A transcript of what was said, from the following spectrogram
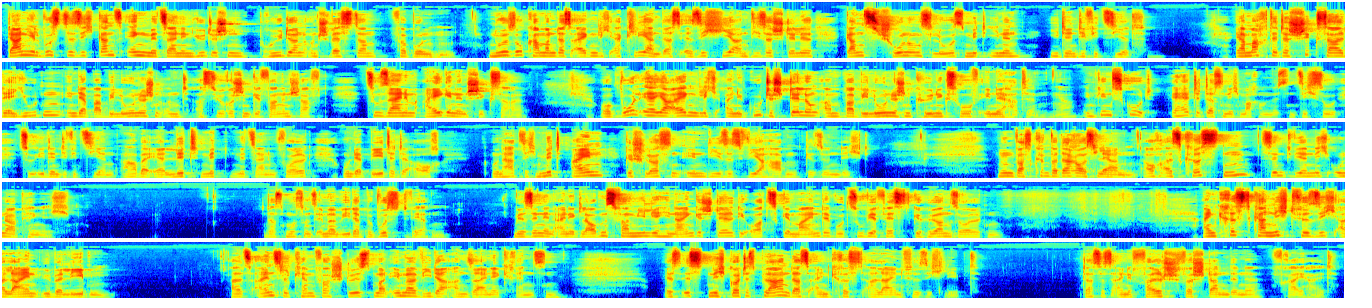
Daniel wusste sich ganz eng mit seinen jüdischen Brüdern und Schwestern verbunden. Nur so kann man das eigentlich erklären, dass er sich hier an dieser Stelle ganz schonungslos mit ihnen identifiziert. Er machte das Schicksal der Juden in der babylonischen und assyrischen Gefangenschaft zu seinem eigenen Schicksal obwohl er ja eigentlich eine gute Stellung am babylonischen Königshof innehatte. Ja, ihm ging's gut. Er hätte das nicht machen müssen, sich so zu identifizieren. Aber er litt mit mit seinem Volk und er betete auch und hat sich mit eingeschlossen in dieses Wir haben gesündigt. Nun, was können wir daraus lernen? Auch als Christen sind wir nicht unabhängig. Das muss uns immer wieder bewusst werden. Wir sind in eine Glaubensfamilie hineingestellt, die Ortsgemeinde, wozu wir fest gehören sollten. Ein Christ kann nicht für sich allein überleben. Als Einzelkämpfer stößt man immer wieder an seine Grenzen. Es ist nicht Gottes Plan, dass ein Christ allein für sich lebt. Das ist eine falsch verstandene Freiheit.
